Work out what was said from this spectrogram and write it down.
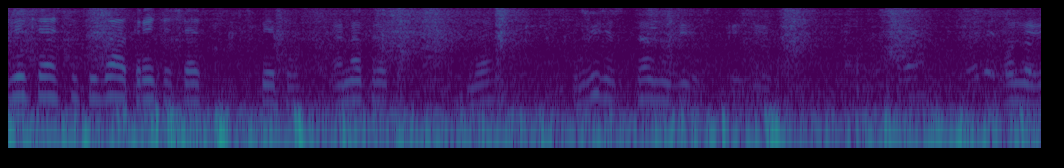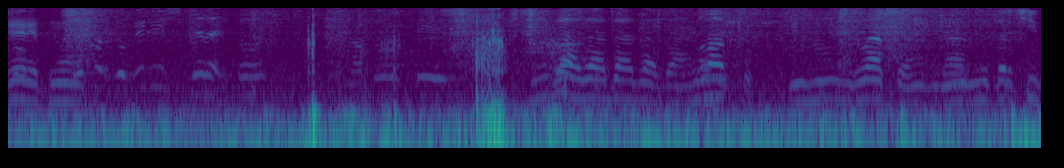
Две части туда, а третья часть в пепел. Она третья. Да? Увидишь, сам скажи. Он не верит, но Ну да, да, да, да, да. Гладко. Мгм, гладко, да, не торчит.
